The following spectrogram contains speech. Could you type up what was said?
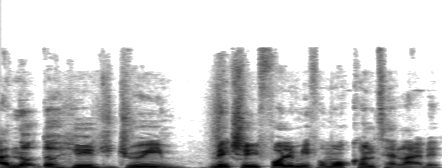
and not the huge dream. Make sure you follow me for more content like this.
